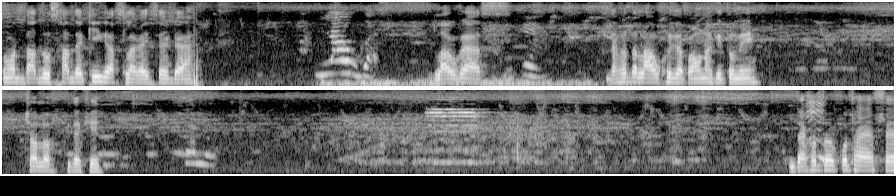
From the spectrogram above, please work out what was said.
তোমার দাদু সাদে কি গাছ লাগাইছে এটা? লাউ গাছ। হ্যাঁ। দেখো তো লাউ খুঁজে পাও নাকি তুমি? চলো দেখি। দেখো তো কোথায় আছে।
